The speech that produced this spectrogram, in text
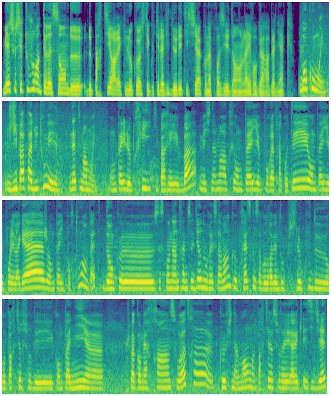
Mais est-ce que c'est toujours intéressant de, de partir avec une low cost? Écoutez la vie de Laetitia qu'on a croisée dans l'aérogare à Blagnac. Beaucoup moins. Je dis pas pas du tout, mais nettement moins. On paye le prix qui paraît bas, mais finalement après on paye pour être à côté, on paye pour les bagages, on paye pour tout en fait. Donc euh, c'est ce qu'on est en train de se dire nous récemment, que presque ça vaudra bientôt plus le coup de repartir sur des compagnies... Euh, je sais pas, comme Air France ou autre, que finalement partir sur, avec EasyJet,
